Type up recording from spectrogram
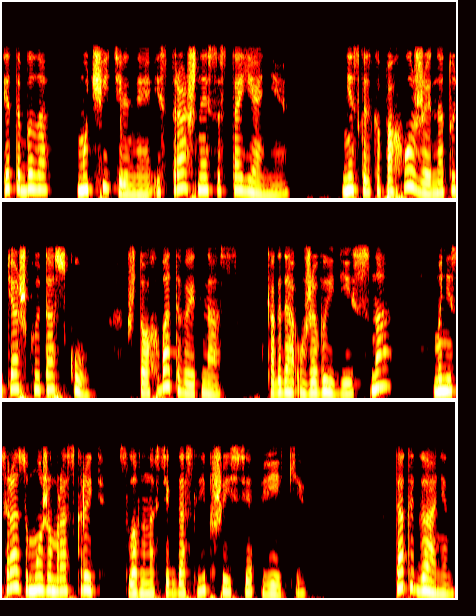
Это было мучительное и страшное состояние, несколько похожее на ту тяжкую тоску, что охватывает нас, когда, уже выйдя из сна, мы не сразу можем раскрыть, словно навсегда слипшиеся веки. Так и Ганин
